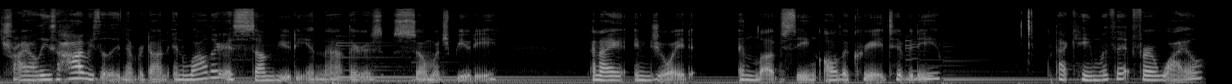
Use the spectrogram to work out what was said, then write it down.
try all these hobbies that they've never done. And while there is some beauty in that, there is so much beauty. And I enjoyed and loved seeing all the creativity that came with it for a while.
